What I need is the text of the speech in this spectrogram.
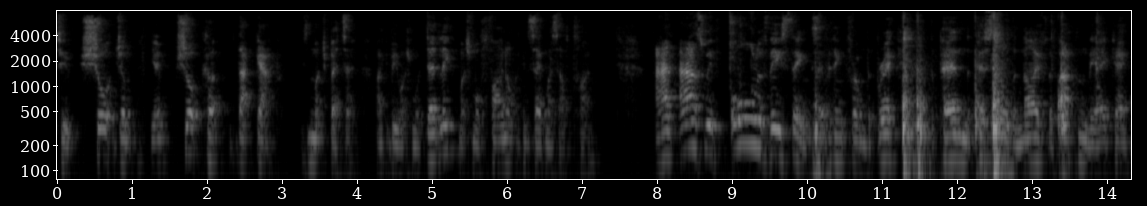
to short jump, you know, shortcut that gap is much better. I can be much more deadly, much more final, I can save myself time. And as with all of these things, everything from the brick, the pen, the pistol, the knife, the baton, the AK,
